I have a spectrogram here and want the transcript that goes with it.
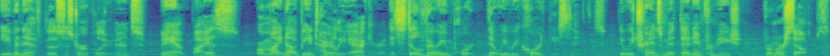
even if those historical events may have bias or might not be entirely accurate, it's still very important that we record these things, that we transmit that information from ourselves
